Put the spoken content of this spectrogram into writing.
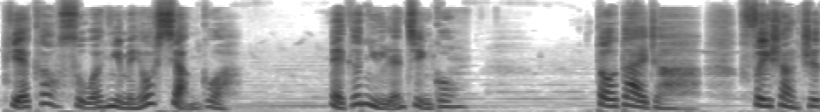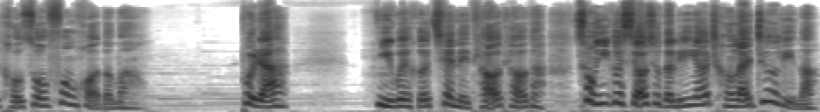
别告诉我你没有想过，每个女人进宫，都带着飞上枝头做凤凰的梦，不然，你为何千里迢迢的从一个小小的陵阳城来这里呢？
